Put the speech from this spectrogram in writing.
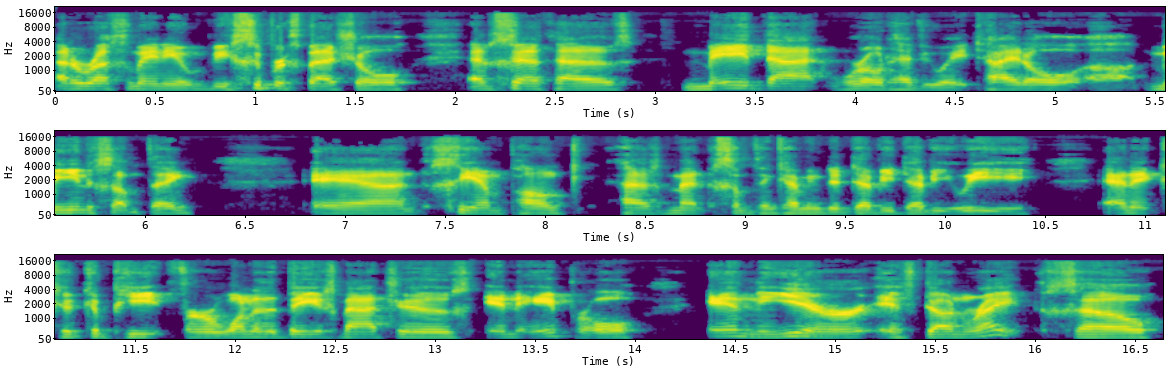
at a WrestleMania it would be super special. And Seth has made that world heavyweight title uh, mean something, and CM Punk has meant something coming to WWE, and it could compete for one of the biggest matches in April in the year if done right. So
